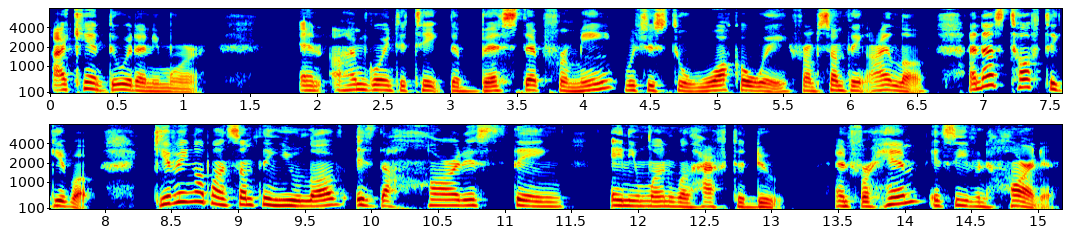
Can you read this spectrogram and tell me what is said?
I can't do it anymore. And I'm going to take the best step for me, which is to walk away from something I love. And that's tough to give up. Giving up on something you love is the hardest thing anyone will have to do. And for him, it's even harder.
